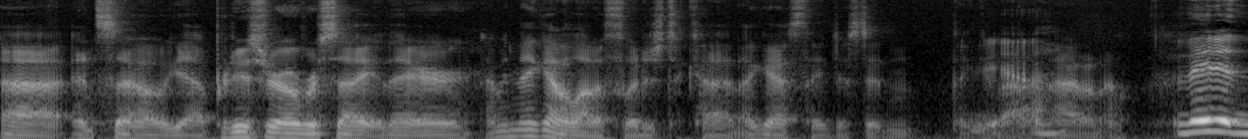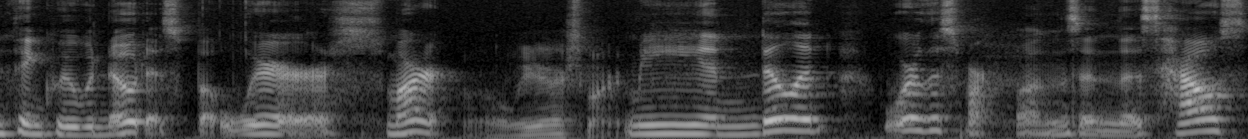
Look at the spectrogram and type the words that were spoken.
Uh, and so, yeah, producer oversight there. I mean, they got a lot of footage to cut. I guess they just didn't think about it. Yeah. I don't know. They didn't think we would notice, but we're smart. We are smart. Me and Dylan, we're the smart ones in this house.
